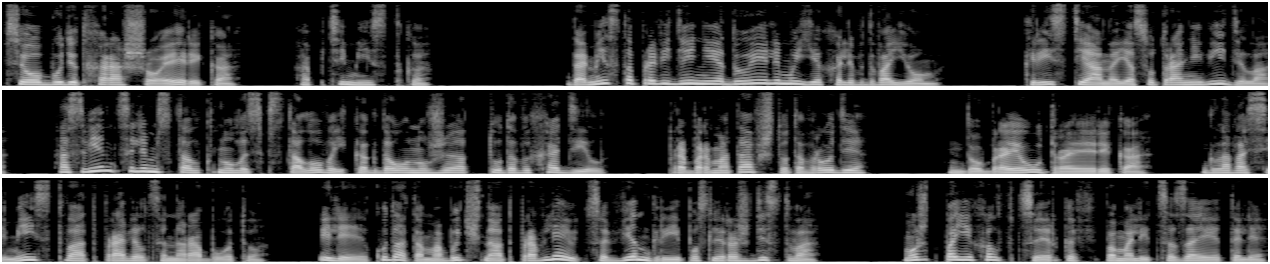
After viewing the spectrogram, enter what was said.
Все будет хорошо, Эрика». Оптимистка. До места проведения дуэли мы ехали вдвоем. Кристиана я с утра не видела, а с Венцелем столкнулась в столовой, когда он уже оттуда выходил, пробормотав что-то вроде «Доброе утро, Эрика». Глава семейства отправился на работу. Или куда там обычно отправляются в Венгрии после Рождества. Может, поехал в церковь помолиться за Этели.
